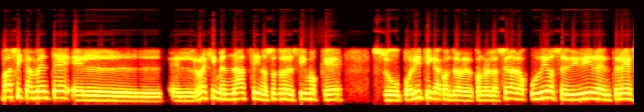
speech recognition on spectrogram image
básicamente el, el régimen nazi, nosotros decimos que su política con relación a los judíos se divide en tres,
